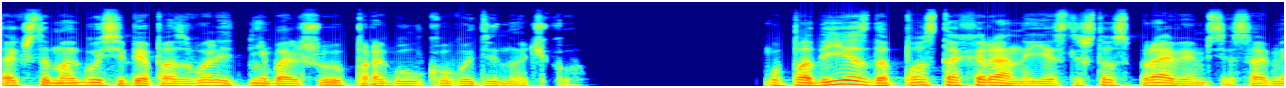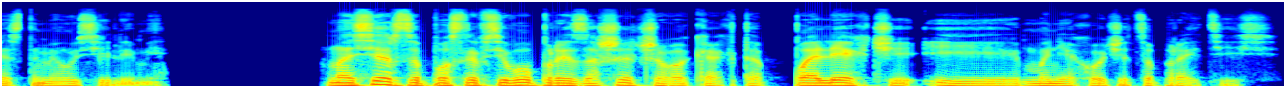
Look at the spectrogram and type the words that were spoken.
так что могу себе позволить небольшую прогулку в одиночку. У подъезда пост охраны, если что, справимся совместными усилиями. На сердце после всего произошедшего как-то полегче, и мне хочется пройтись.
